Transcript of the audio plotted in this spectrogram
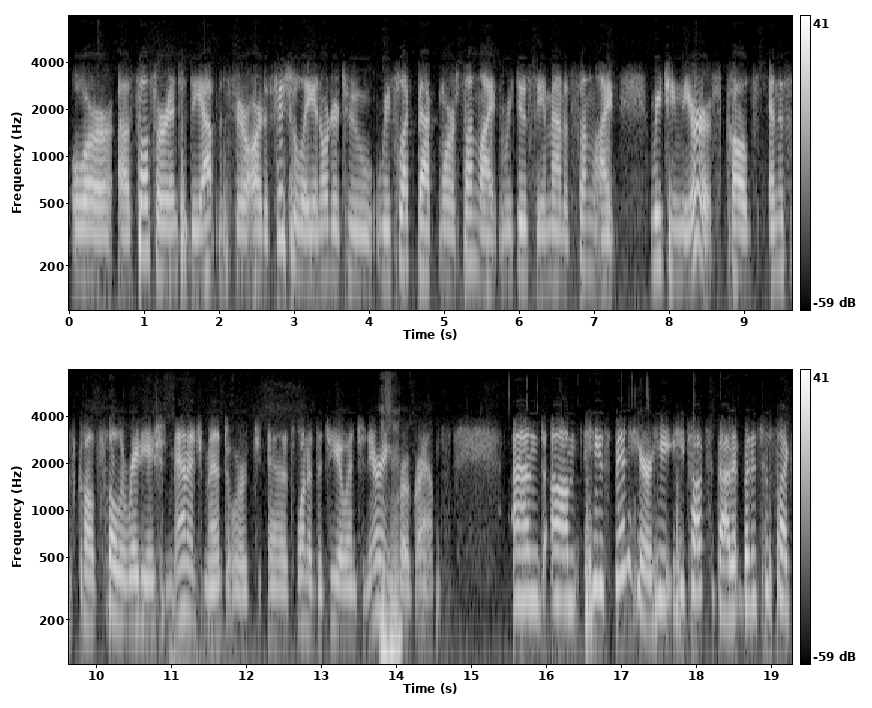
or uh, sulfur into the atmosphere artificially in order to reflect back more sunlight and reduce the amount of sunlight reaching the earth called and this is called solar radiation management or uh, it's one of the geoengineering Mhm. programs and um he's been here he he talks about it but it's just like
